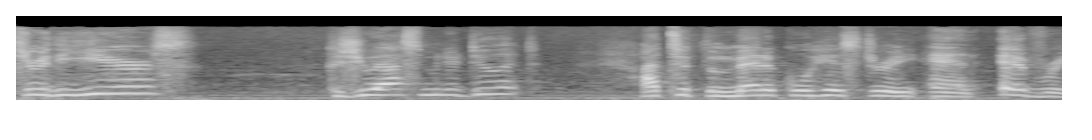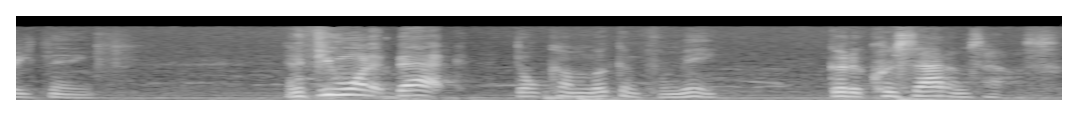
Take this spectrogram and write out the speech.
through the years, because you asked me to do it, I took the medical history and everything. And if you want it back, don't come looking for me. Go to Chris Adams' house.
